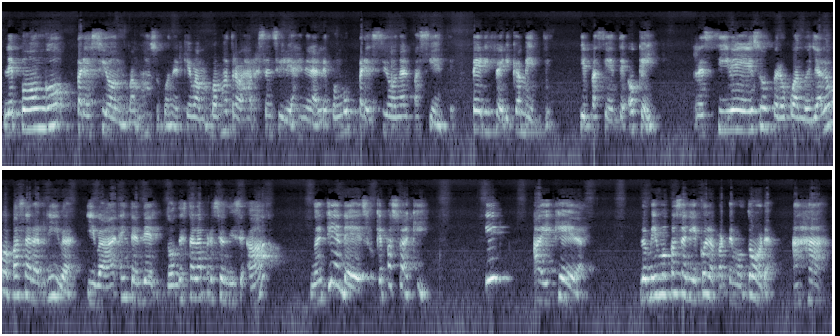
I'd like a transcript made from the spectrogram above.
le pongo presión, vamos a suponer que vamos, vamos a trabajar sensibilidad general, le pongo presión al paciente periféricamente y el paciente, ok, recibe eso, pero cuando ya lo va a pasar arriba y va a entender dónde está la presión, dice, ah, no entiende eso, ¿qué pasó aquí? Y ahí queda. Lo mismo pasaría con la parte motora. Ajá,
